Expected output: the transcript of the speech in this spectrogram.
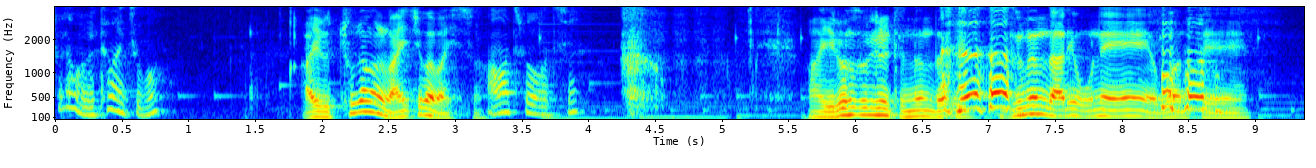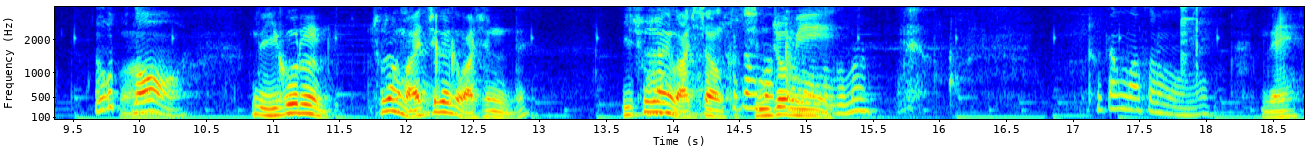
초장 왜 이렇게 많이 찍어? 아 이거 초장을 많이 찍어야 맛있어. 아마추어 같이? 아 이런 소리를 듣는 날 듣는 날이 오네 여보한테. 이것도 넣어. 근데 이거를 초장 많이 찍으니까 맛있는데? 이 초장이 맛있잖아. 그 초장 맛으로 진점이. 먹는구만. 초장 맛으로 먹네. 네.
